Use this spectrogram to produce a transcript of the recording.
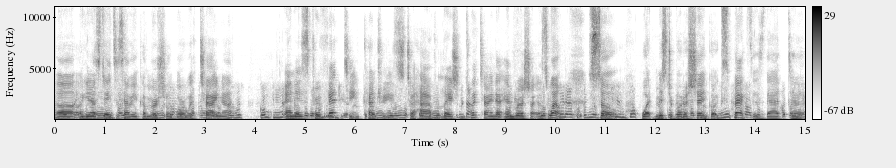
uh, the United States is having a commercial war with China and is preventing countries to have relations with China and Russia as well. So what Mr. Poroshenko expects is that uh,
